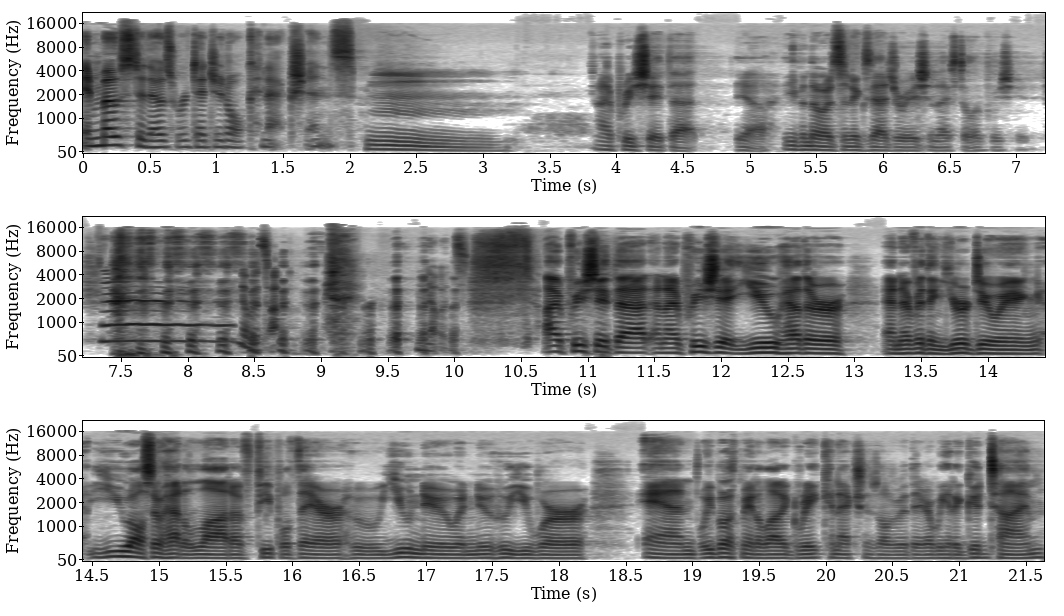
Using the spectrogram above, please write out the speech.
And most of those were digital connections. Hmm. I appreciate that. Yeah, even though it's an exaggeration, I still appreciate it. Uh, no, it's not. no, it's. I appreciate that, and I appreciate you, Heather, and everything you're doing. You also had a lot of people there who you knew and knew who you were, and we both made a lot of great connections over there. We had a good time,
